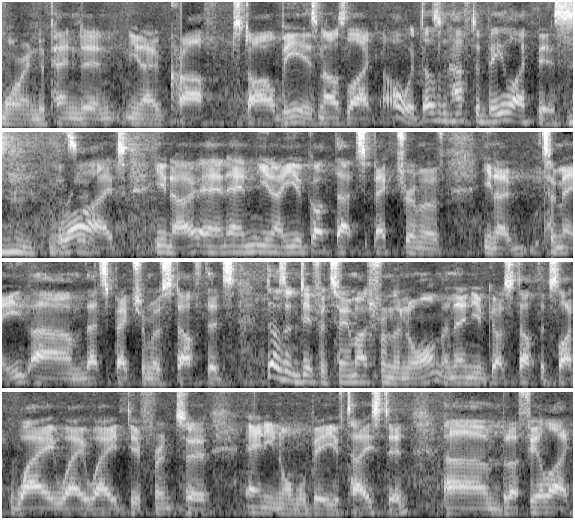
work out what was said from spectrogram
more independent, you know, craft style beers, and I was like, oh, it doesn't have to be like this, right? It. You know, and and you know, you've got that spectrum of, you know, to me, um, that spectrum of stuff that doesn't differ too much from the norm, and then you've got stuff that's like way, way, way different to any normal beer you've tasted. Um, but I feel like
